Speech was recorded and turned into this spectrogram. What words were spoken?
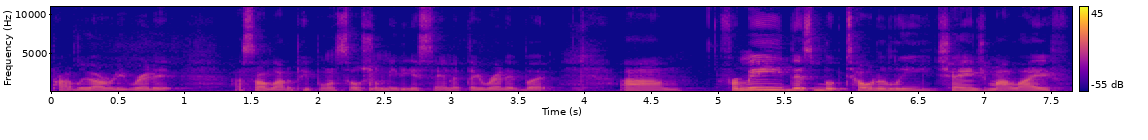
probably already read it. I saw a lot of people on social media saying that they read it, but um, for me, this book totally changed my life.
